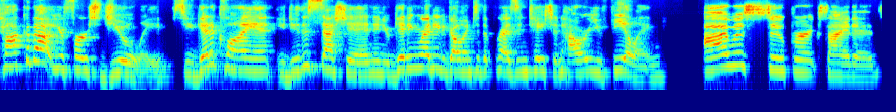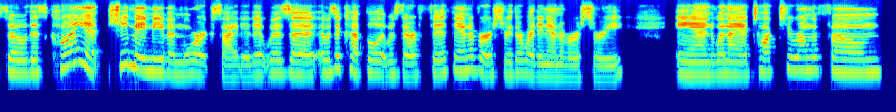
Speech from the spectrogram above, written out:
talk about your first Julie. So you get a client, you do the session, and you're getting ready to go into the presentation. How are you feeling? I was super excited. So this client, she made me even more excited. It was a it was a couple. It was their fifth anniversary, their wedding anniversary. And when I had talked to her on the phone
